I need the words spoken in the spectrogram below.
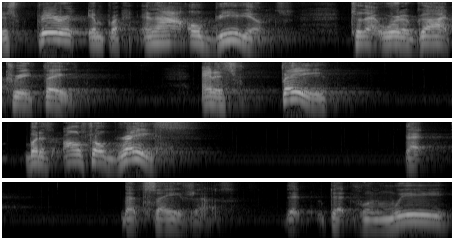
The Spirit and our obedience to that Word of God create faith. And it's faith, but it's also grace that that saves us. That that when we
